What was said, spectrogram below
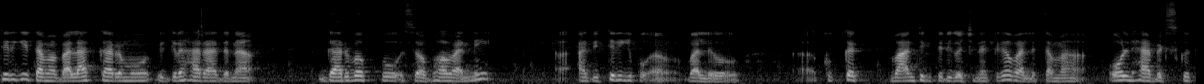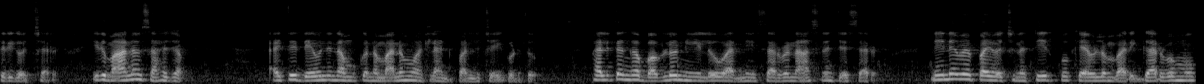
తిరిగి తమ బలాత్కారము విగ్రహారాధన గర్వపు స్వభావాన్ని అది తిరిగి వాళ్ళు కుక్క వాంతికి తిరిగి వచ్చినట్లుగా వాళ్ళు తమ ఓల్డ్ హ్యాబిట్స్కు తిరిగి వచ్చారు. ఇది మానవ సహజం. అయితే దేవుని నమ్ముకున్న మనము అట్లాంటి పనులు చేయకూడదు. ఫలితంగా బబులోనీయులు వారిని సర్వనాశనం చేశారు. నేనేవేపై వచ్చిన తీర్పు కేవలం వారి గర్వము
